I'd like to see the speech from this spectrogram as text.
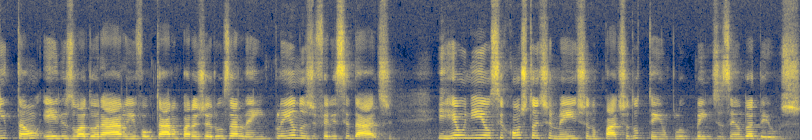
Então eles o adoraram e voltaram para Jerusalém, plenos de felicidade, e reuniam-se constantemente no pátio do templo, bendizendo a Deus.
